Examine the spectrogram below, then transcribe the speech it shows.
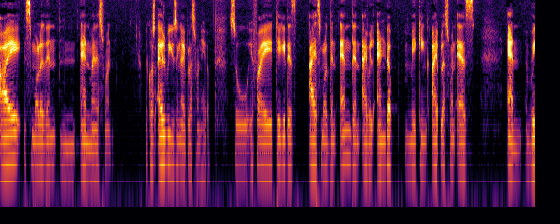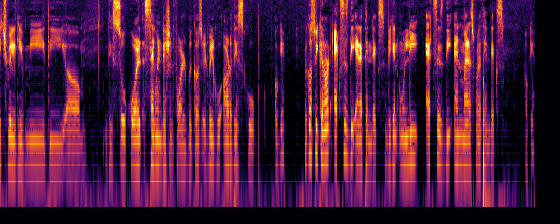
i smaller than n minus 1 because I will be using i plus 1 here. So if I take it as i smaller than n then I will end up making i plus 1 as n which will give me the um, the so-called segmentation fault because it will go out of the scope. Okay because we cannot access the nth index. We can only access the n minus 1th index. Okay?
